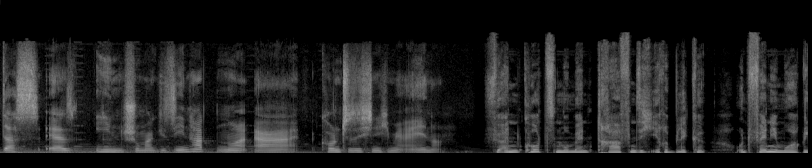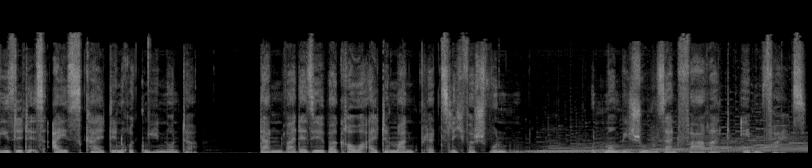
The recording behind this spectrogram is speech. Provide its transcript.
dass er ihn schon mal gesehen hat, nur er konnte sich nicht mehr erinnern. Für einen kurzen Moment trafen sich ihre Blicke und Fenimore rieselte es eiskalt den Rücken hinunter. Dann war der silbergraue alte Mann plötzlich verschwunden. Und Montbijou, sein Fahrrad, ebenfalls.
